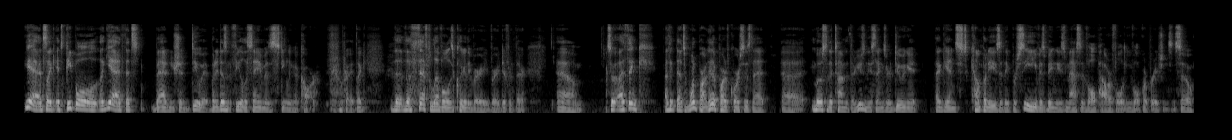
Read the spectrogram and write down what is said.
Yeah, it's like it's people like yeah, that's bad and you shouldn't do it, but it doesn't feel the same as stealing a car, right? Like the the theft level is clearly very very different there. Um, so I think I think that's one part. And the other part, of course, is that uh, most of the time that they're using these things they're doing it against companies that they perceive as being these massive, all powerful, evil corporations, and so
